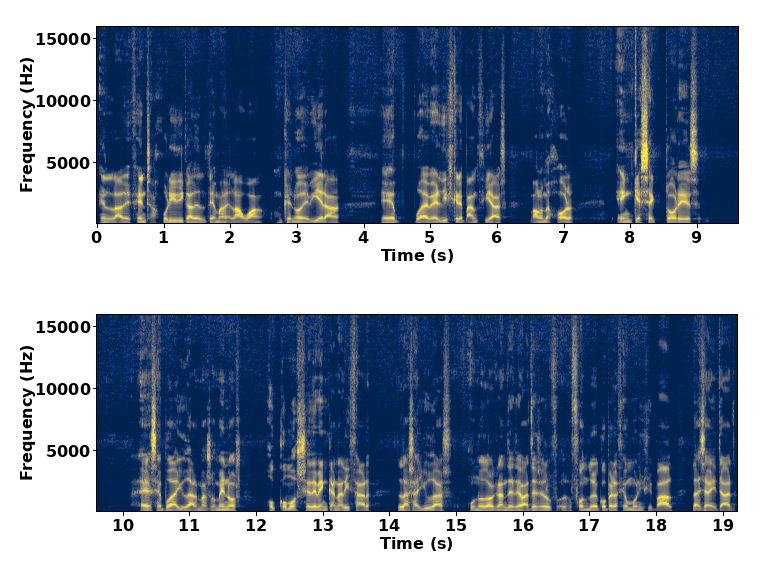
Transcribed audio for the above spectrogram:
en la defensa jurídica del tema del agua, aunque no debiera, eh, puede haber discrepancias a lo mejor en qué sectores eh, se puede ayudar más o menos, o cómo se deben canalizar las ayudas uno de los grandes debates es el Fondo de Cooperación Municipal. La Generalitat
